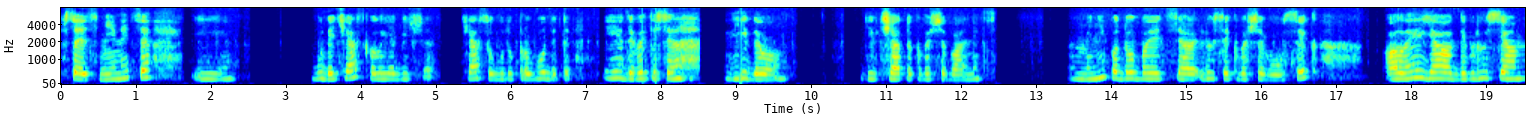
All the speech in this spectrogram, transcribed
все зміниться і буде час, коли я більше часу буду проводити і дивитися відео дівчаток вишивальниць. Мені подобається Люсик Вишивусик, але я дивлюся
